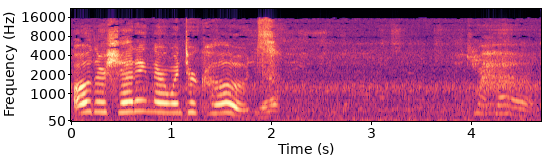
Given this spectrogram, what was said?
Oh, they're shedding their winter coats. Yep. Can't let it.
